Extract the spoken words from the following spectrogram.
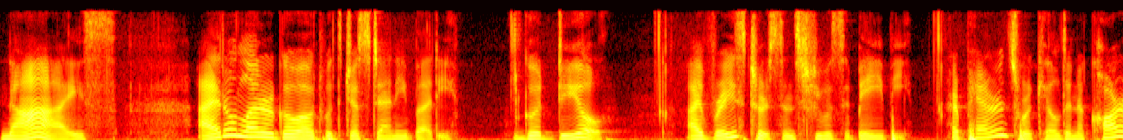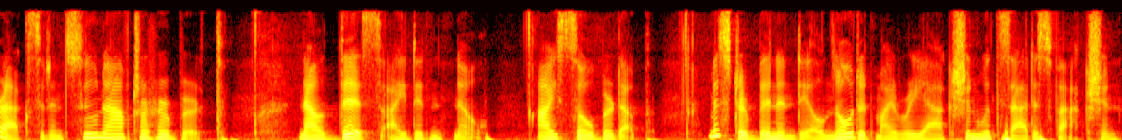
Nice. I don't let her go out with just anybody. Good deal. I've raised her since she was a baby. Her parents were killed in a car accident soon after her birth. Now, this I didn't know. I sobered up. Mr. Binnendale noted my reaction with satisfaction.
